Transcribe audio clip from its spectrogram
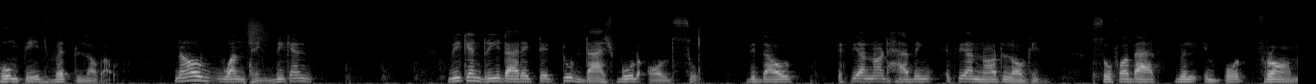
home page with logout. Now one thing we can we can redirect it to dashboard also without if we are not having if we are not login. So for that we'll import from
